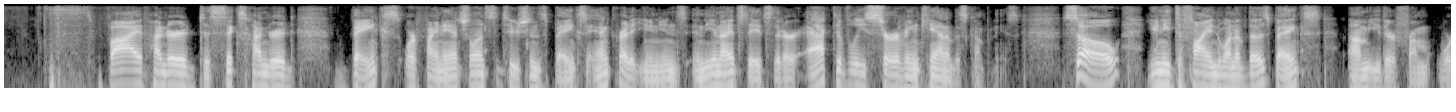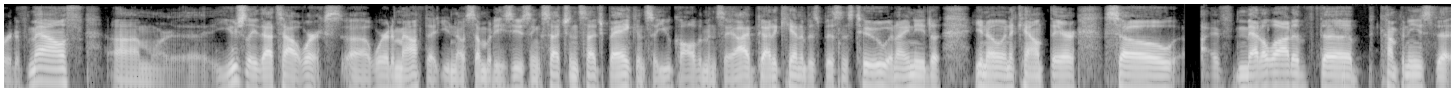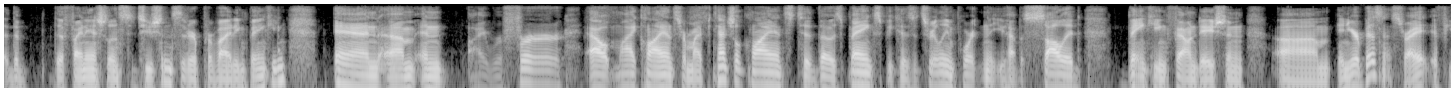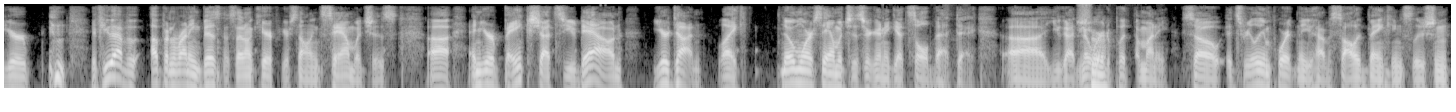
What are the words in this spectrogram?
500 to 600 banks or financial institutions, banks and credit unions in the United States that are actively serving cannabis companies. So you need to find one of those banks, um, either from word of mouth, um, or uh, usually that's how it works. Uh, word of mouth that you know somebody's using such and such bank, and so you call them and say, "I've got a cannabis business too, and I need a, you know, an account there." So I've met a lot of the companies, the the the financial institutions that are providing banking, and um, and I refer out my clients or my potential clients to those banks because it's really important that you have a solid banking foundation um, in your business, right? If you're if you have an up and running business, I don't care if you're selling sandwiches, uh, and your bank shuts you down, you're done. Like no more sandwiches are going to get sold that day. Uh, you got nowhere Sure. to put the money. So it's really important that you have a solid banking solution.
